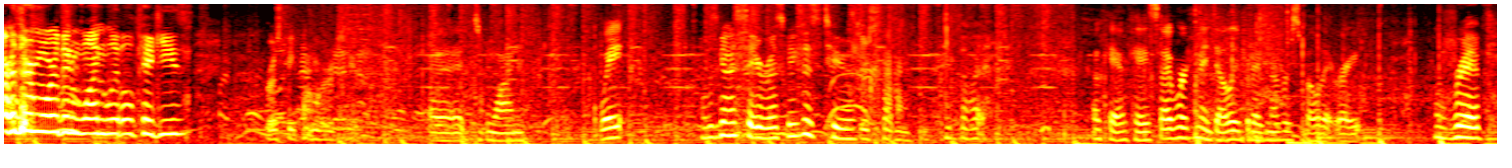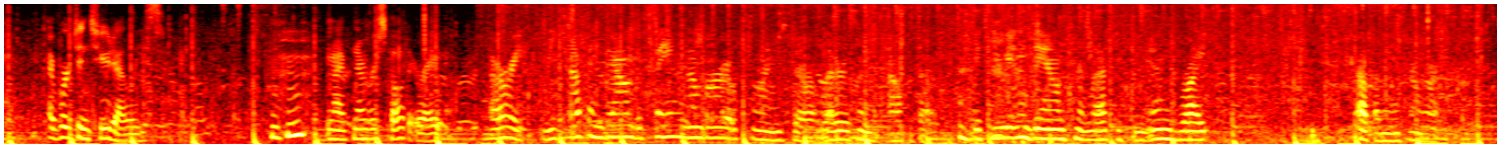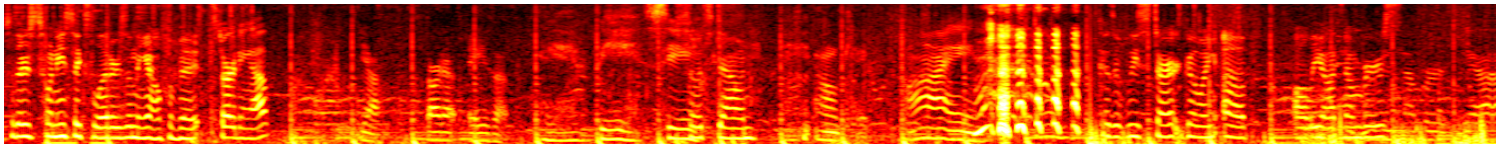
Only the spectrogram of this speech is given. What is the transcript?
Are there more than one Little Piggies? Roast beef one word two. Uh, it's one. Wait. I was gonna say roast beef is two. There's seven. I thought. Okay, okay. So I work in a deli, but I've never spelled it right. Rip. I've worked in two delis, hmm and I've never spelled it right. All right, reach up and down the same number of times there are letters in the alphabet. If you end down, turn left. If you end right, up, I mean, turn right. So there's 26 letters in the alphabet. Starting up. Yeah, start up, A is up. A, B, C. So it's down. Okay, fine. Because if we start going up, all the odd numbers. Number, yeah,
